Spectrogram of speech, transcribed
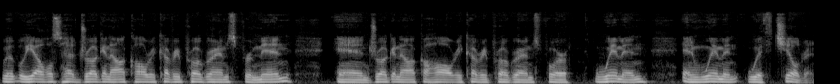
We also have drug and alcohol recovery programs for men and drug and alcohol recovery programs for women and women with children.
